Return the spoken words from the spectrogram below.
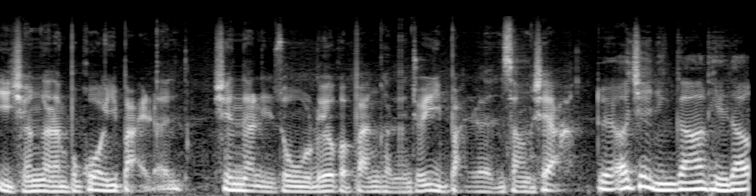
以前可能不过一百人，现在你说五六个班可能就一百人上下。对，而且您刚刚提到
